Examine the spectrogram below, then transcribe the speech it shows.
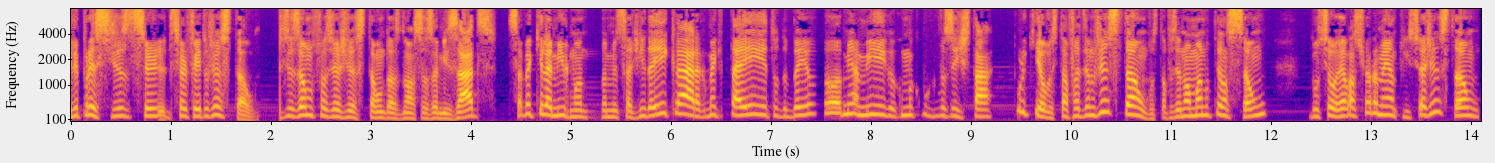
ele precisa ser, ser feito gestão. Precisamos fazer a gestão das nossas amizades. Sabe aquele amigo manda uma mensagem daí, cara, como é que tá aí? Tudo bem? Ô, oh, minha amiga, como, como você está? Por quê? Você está fazendo gestão, você está fazendo uma manutenção do seu relacionamento. Isso é gestão.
